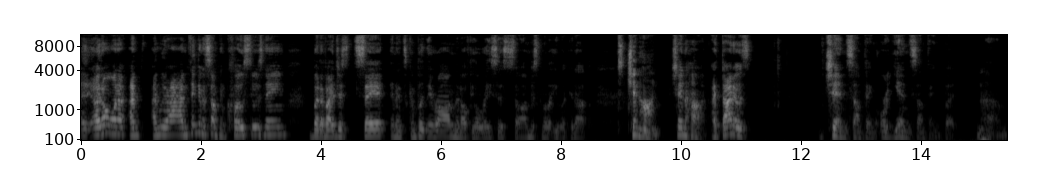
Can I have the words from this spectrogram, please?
I don't want to. I'm. I'm. I'm thinking of something close to his name, but if I just say it and it's completely wrong, then I'll feel racist. So I'm just gonna let you look it up. It's Chin Han. Chin Han. I thought it was. Chin something or Yin something, but No. um,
